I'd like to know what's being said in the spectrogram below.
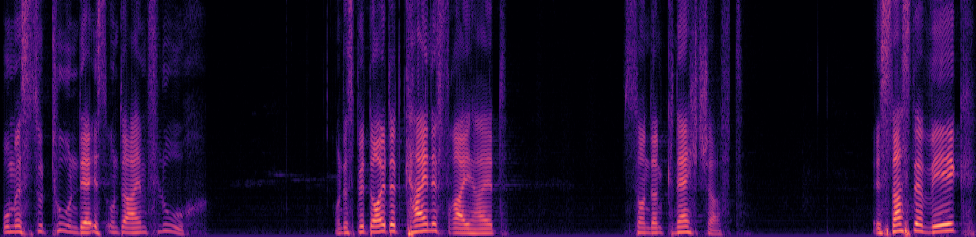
um es zu tun, der ist unter einem Fluch. Und es bedeutet keine Freiheit, sondern Knechtschaft. Ist das der Weg,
